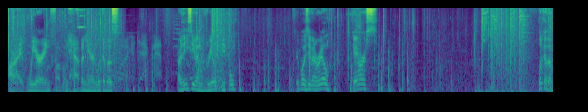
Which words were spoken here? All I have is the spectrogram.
Alright, we are in fucking heaven here. Look at this. Are these even real people? Are you boys even real? Gamers? Look at them.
